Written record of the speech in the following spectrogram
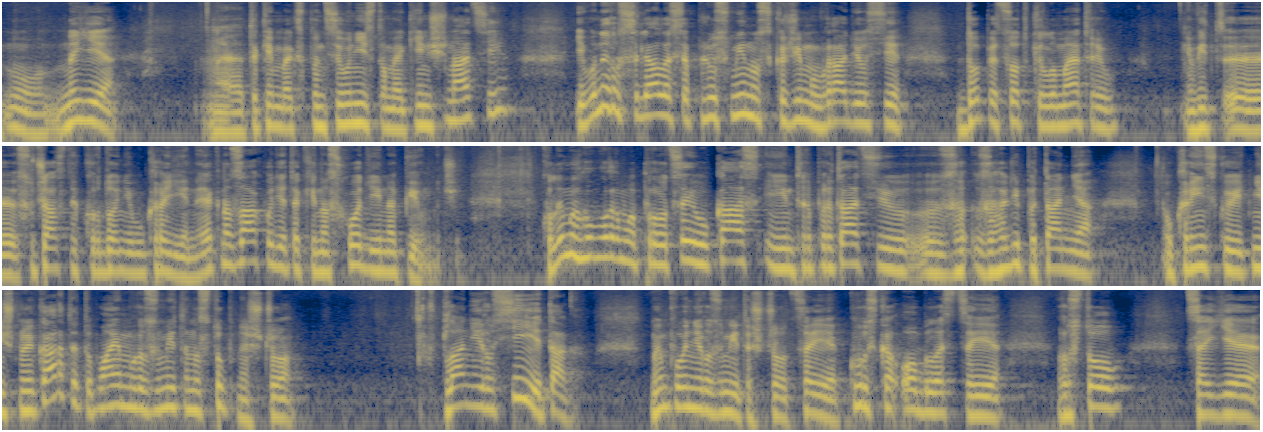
ну, не є е, такими експансіоністами, як інші нації, і вони розселялися плюс-мінус, скажімо, в радіусі до 500 кілометрів від е, сучасних кордонів України, як на заході, так і на сході, і на півночі. Коли ми говоримо про цей указ і інтерпретацію е, взагалі питання української етнічної карти, то маємо розуміти наступне, що в плані Росії так, ми повинні розуміти, що це є Курська область, це є Ростов, це є е,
